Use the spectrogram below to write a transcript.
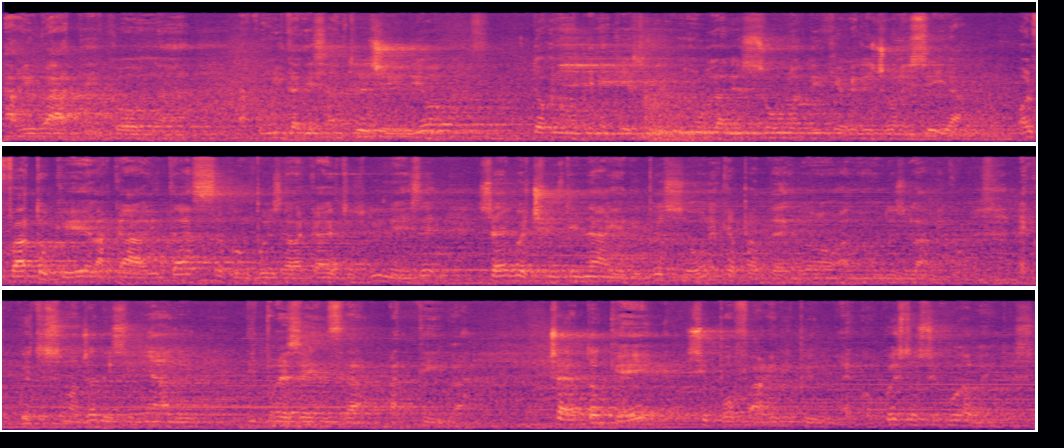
arrivati con la comunità di Sant'Egidio, dove non viene chiesto nulla a nessuno di che religione sia, o il fatto che la Caritas, compresa la Caritas udinese, segue centinaia di persone che appartengono al mondo islamico. Ecco, questi sono già dei segnali di presenza attiva. Certo che si può fare di più, ecco, questo sicuramente sì.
